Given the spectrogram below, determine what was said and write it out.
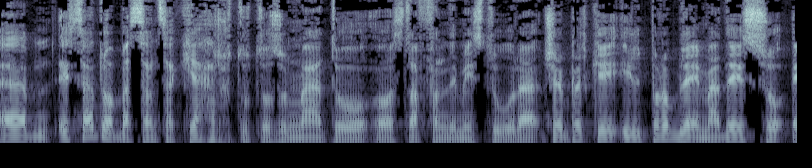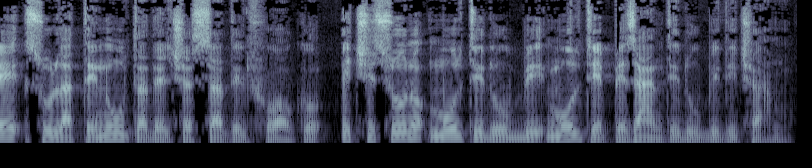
Uh, è stato abbastanza chiaro tutto sommato oh, Staffan de Mistura, cioè perché il problema adesso è sulla tenuta del cessate il fuoco e ci sono molti dubbi, molti e pesanti dubbi diciamo.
